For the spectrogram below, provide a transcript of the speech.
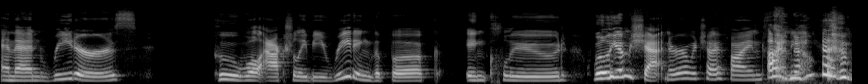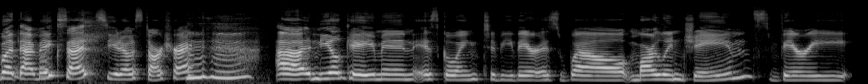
And then readers who will actually be reading the book include William Shatner, which I find funny, I but that makes sense, you know, Star Trek. Mm-hmm. Uh, Neil Gaiman is going to be there as well. Marlon James, very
